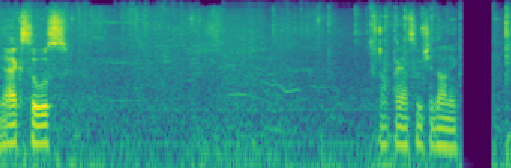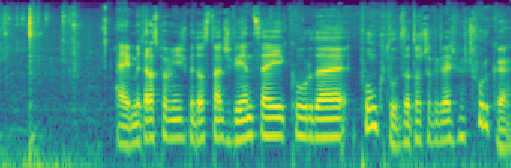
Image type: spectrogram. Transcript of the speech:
Nexus. No pajacujcie dalej. Ej, my teraz powinniśmy dostać więcej, kurde, punktów za to, że wygraliśmy w czwórkę,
